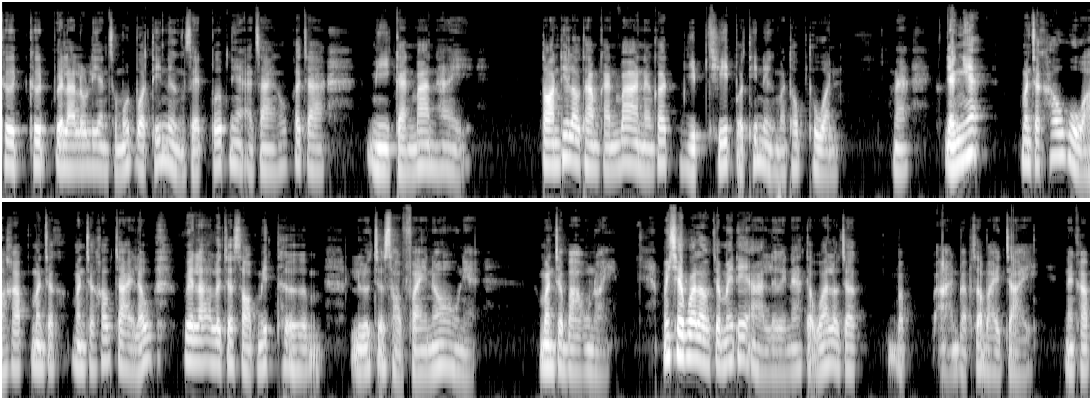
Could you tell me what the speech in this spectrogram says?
คือคือเวลาเราเรียนสมมติบทที่ 1 เสร็จปุ๊บเนี่ยอาจารย์เขาก็จะ มีการบ้านให้ ตอนที่เราทำการบ้านนะก็หยิบชีตบทที่ 1 มาทบทวนนะอย่างเงี้ยมันจะเข้าหัวครับ มันจะมันจะเข้าใจแล้วเวลาเราจะสอบ midterm หรือเราจะสอบ final เนี่ยมันจะเบาหน่อย ไม่ใช่ว่าเราจะไม่ได้อ่านเลยนะ แต่ว่าเราจะแบบอ่านแบบสบายใจนะครับ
